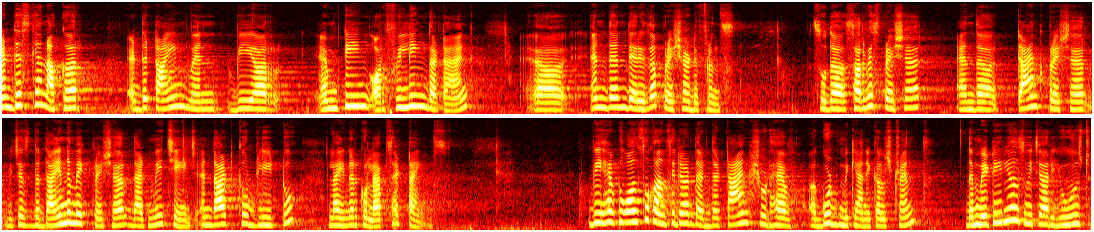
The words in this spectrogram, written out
and this can occur at the time when we are emptying or filling the tank uh, and then there is a pressure difference. So, the service pressure and the tank pressure which is the dynamic pressure that may change and that could lead to liner collapse at times. We have to also consider that the tank should have a good mechanical strength. The materials which are used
